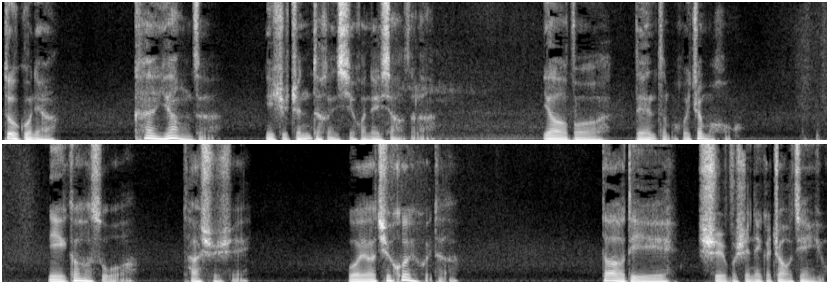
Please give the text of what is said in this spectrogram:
杜姑娘，看样子你是真的很喜欢那小子了，要不脸怎么会这么红？你告诉我，他是谁？我要去会会他。到底是不是那个赵建勇？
